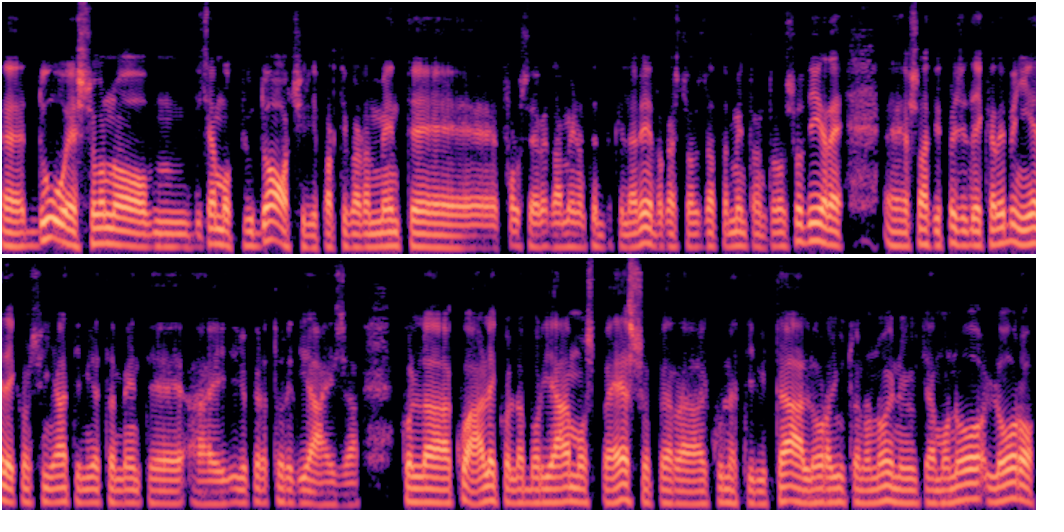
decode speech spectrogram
Ehm, 2 sono, mhmm, diciamo più docili, particolarmente forse da meno tempo che li avevo, questo esattamente non te lo so dire, ehm, sono stati presi dai carabinieri e consegnati immediatamente agli operatori di AISA, con la quale collaboriamo spesso per alcune attività. Loro aiutano noi, noi aiutiamo no loro,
